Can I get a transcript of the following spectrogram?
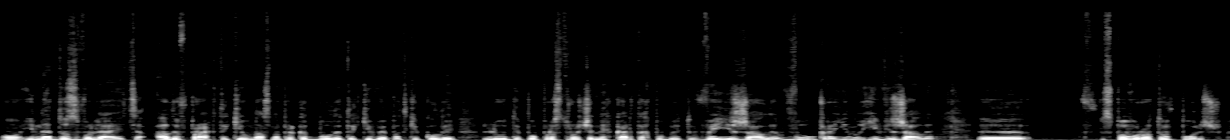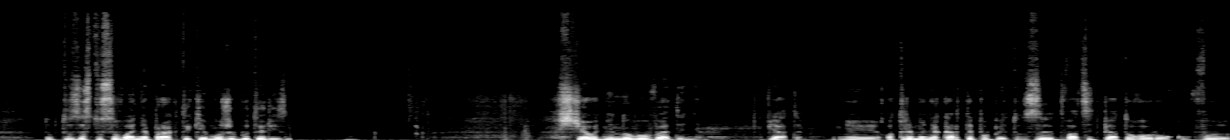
О, і не дозволяється. Але в практиці у нас, наприклад, були такі випадки, коли люди по прострочених картах побиту виїжджали в Україну і в'їжджали е, з поворотом в Польщу. Тобто застосування практики може бути різне. Ще одні нововведення. П'яте. Е, Отримання карти побиту з 25-го року в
